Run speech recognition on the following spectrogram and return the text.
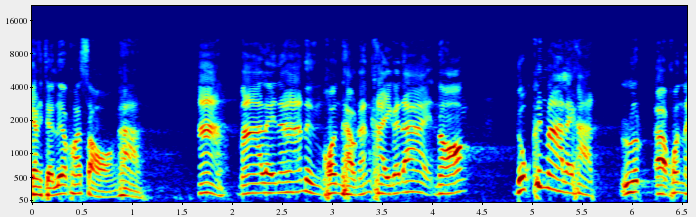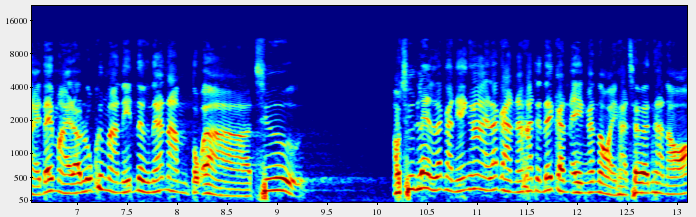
ยังจะเลือกข้อสองค่ะ อะมาเลยนะฮะหนึ่งคนแถวนั้นใครก็ได้ น้องลุกขึ้นมาเลยค่ะลุกอ่าคนไหนได้ไหมแล้วลุกขึ้นมานิดนึงแนะนำตัวอ่าชื่อ เอาชื่อเล่นแล้วกันง่ายๆแล้วกันนะฮะจะได้กันเองกันหน่อยค่ะ เชิญค่ะน้อง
